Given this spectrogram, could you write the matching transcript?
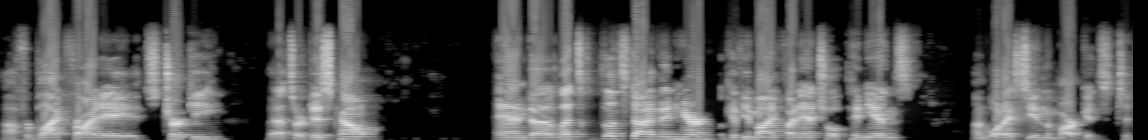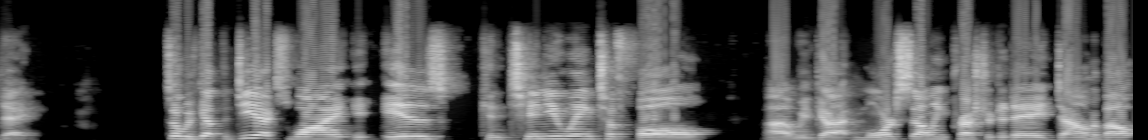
uh, for Black Friday. It's turkey. That's our discount. And uh, let's let's dive in here. I'll give you my financial opinions on what I see in the markets today. So we've got the DXY. It is continuing to fall. Uh, we've got more selling pressure today, down about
